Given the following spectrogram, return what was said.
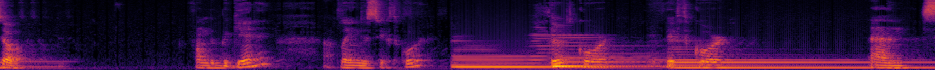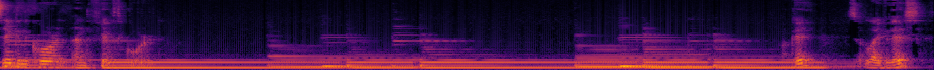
So, from the beginning, I'm playing the sixth chord, third chord, fifth chord, and second chord and the fifth chord. Okay, so like this.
